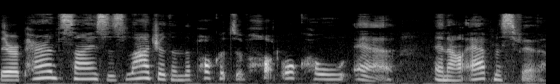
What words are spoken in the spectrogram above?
Their apparent size is larger than the pockets of hot or cold air in our atmosphere,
